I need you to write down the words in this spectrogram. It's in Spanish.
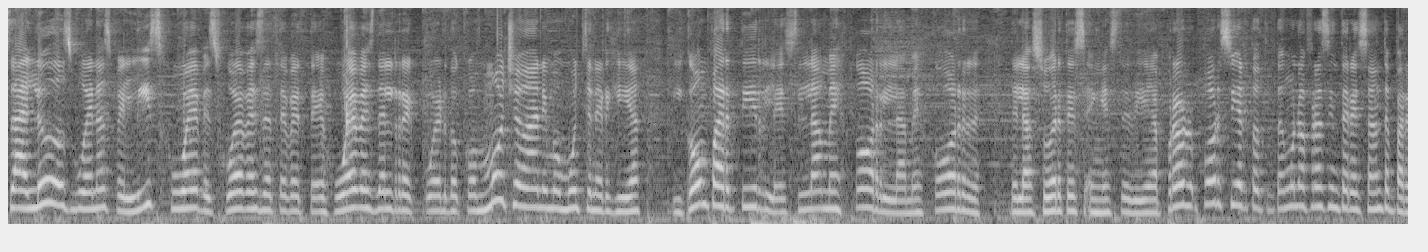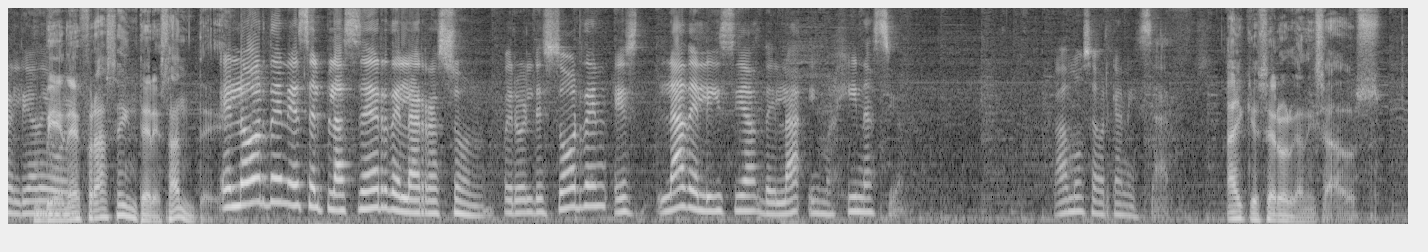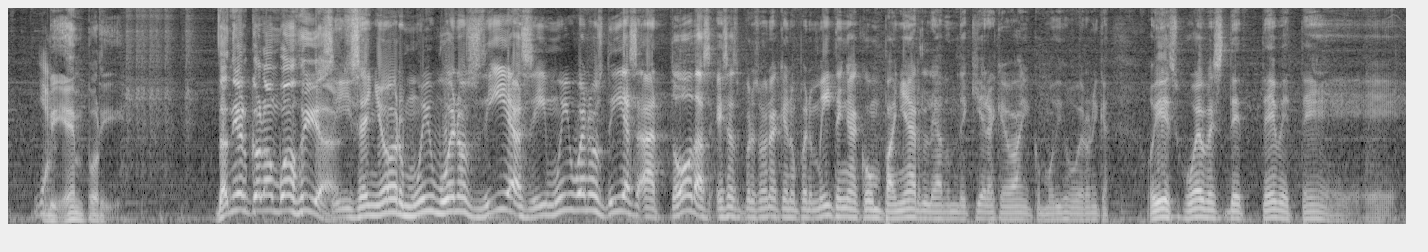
Saludos, buenas, feliz jueves, jueves de TVT, jueves del recuerdo, con mucho ánimo, mucha energía y compartirles la mejor, la mejor de las suertes en este día. Por, por cierto, te tengo una frase interesante para el día de hoy. Viene frase interesante. El orden es el placer de la razón, pero el desorden es la delicia de la imaginación. Vamos a organizar. Hay que ser organizados. Ya. Bien por ti. Daniel Colón, buenos días. Sí, señor, muy buenos días y muy buenos días a todas esas personas que nos permiten acompañarle a donde quiera que van. Y como dijo Verónica, hoy es jueves de TVT.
